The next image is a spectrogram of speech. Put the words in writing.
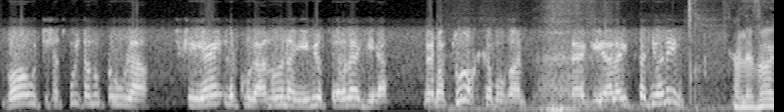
בואו תשתפו איתנו פעולה, שיהיה לכולנו נעים יותר להגיע, ובטוח כמובן להגיע לאצטדיונים. הלוואי.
